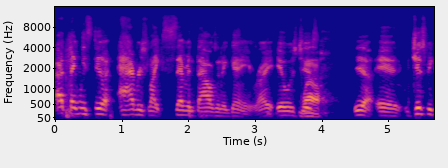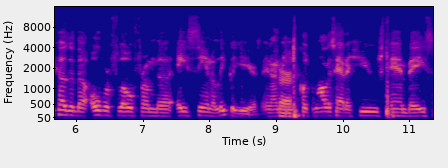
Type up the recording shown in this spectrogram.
I think we still averaged like 7,000 a game, right? It was just, wow. yeah. And just because of the overflow from the AC and Alika years. And I sure. mean, Coach Wallace had a huge fan base.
